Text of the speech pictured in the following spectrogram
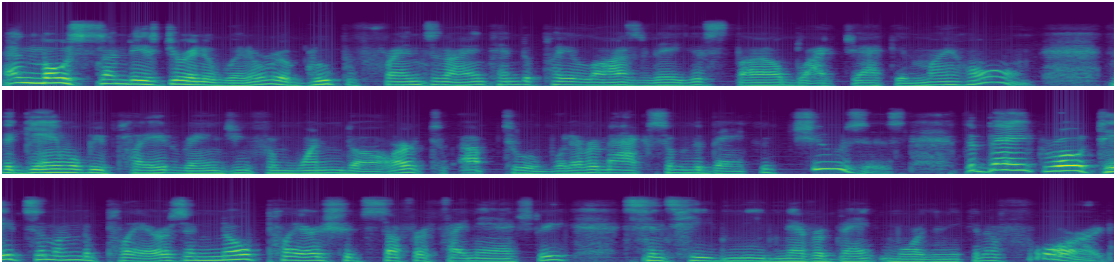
and most Sundays during the winter, a group of friends and I intend to play Las Vegas style blackjack in my home. The game will be played ranging from $1 to up to whatever maximum the banker chooses. The bank rotates among the players, and no player should suffer financially since he need never bank more than he can afford.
